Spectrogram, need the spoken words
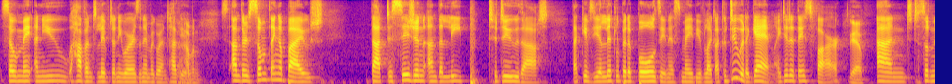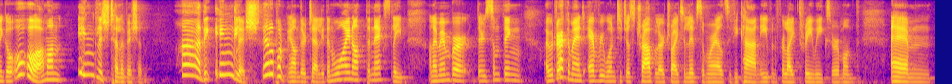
so may, and you haven't lived anywhere as an immigrant, have I you? haven't. And there's something about that decision and the leap to do that that gives you a little bit of ballsiness, maybe of like I could do it again. I did it this far, Yeah. and to suddenly go, oh, I'm on English television. Ah, the English. They'll put me on their telly. Then why not the next leap? And I remember there's something I would recommend everyone to just travel or try to live somewhere else if you can, even for like three weeks or a month. Um,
